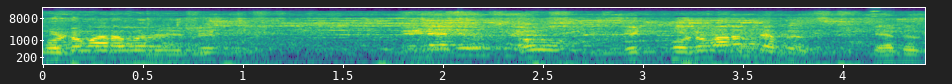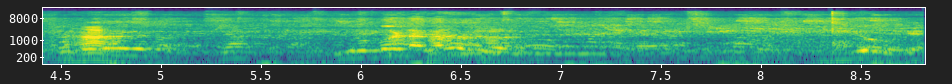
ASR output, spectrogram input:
फोटो मारा बरं एक फोटो मारा ना त्यातच. हां. ग्रुपवर टाका ना. सगळं यो, ओके.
